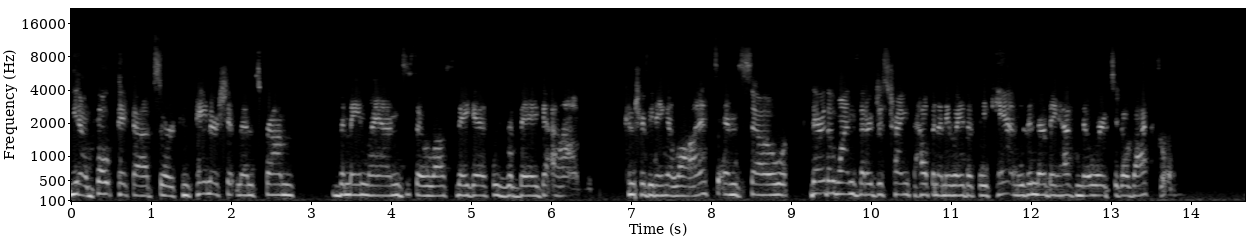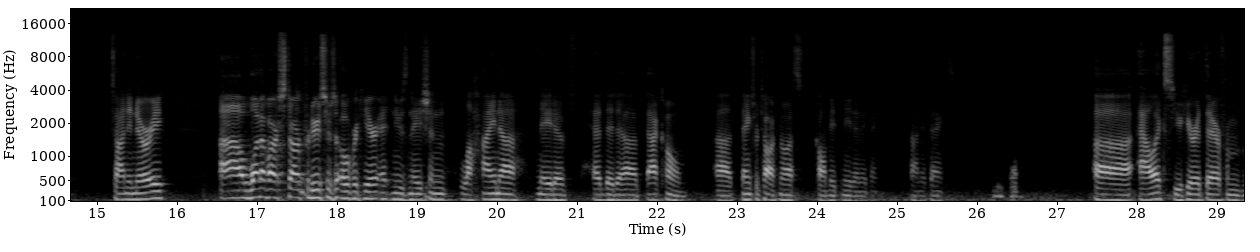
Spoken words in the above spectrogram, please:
you know, boat pickups or container shipments from the mainland. So Las Vegas is a big um, contributing a lot, and so they're the ones that are just trying to help in any way that they can, even though they have nowhere to go back to. Tanya Nuri, uh, one of our star producers over here at News Nation, Lahaina native, headed uh, back home. Uh, thanks for talking to us. Call me if you need anything. Tanya, thanks. Uh, Alex, you hear it there from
